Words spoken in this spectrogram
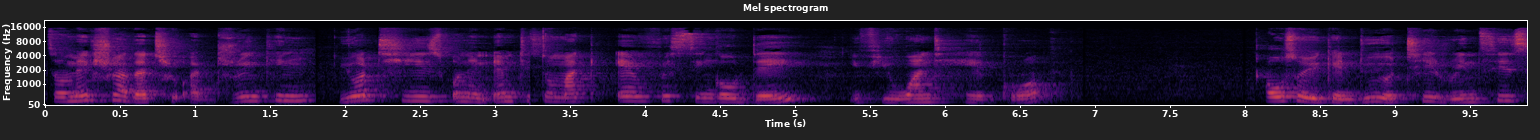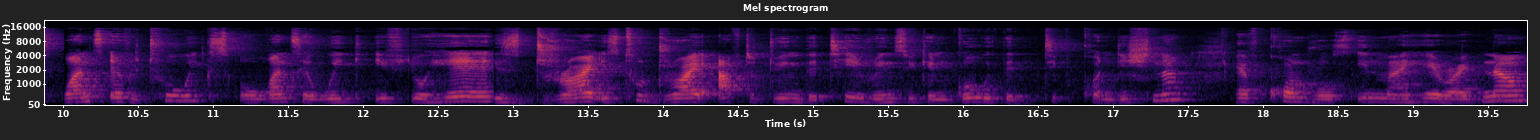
So make sure that you are drinking your teas on an empty stomach every single day if you want hair growth also you can do your tea rinses once every two weeks or once a week. If your hair is dry is too dry after doing the tea rinse you can go with the deep conditioner. I have cornrows in my hair right now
